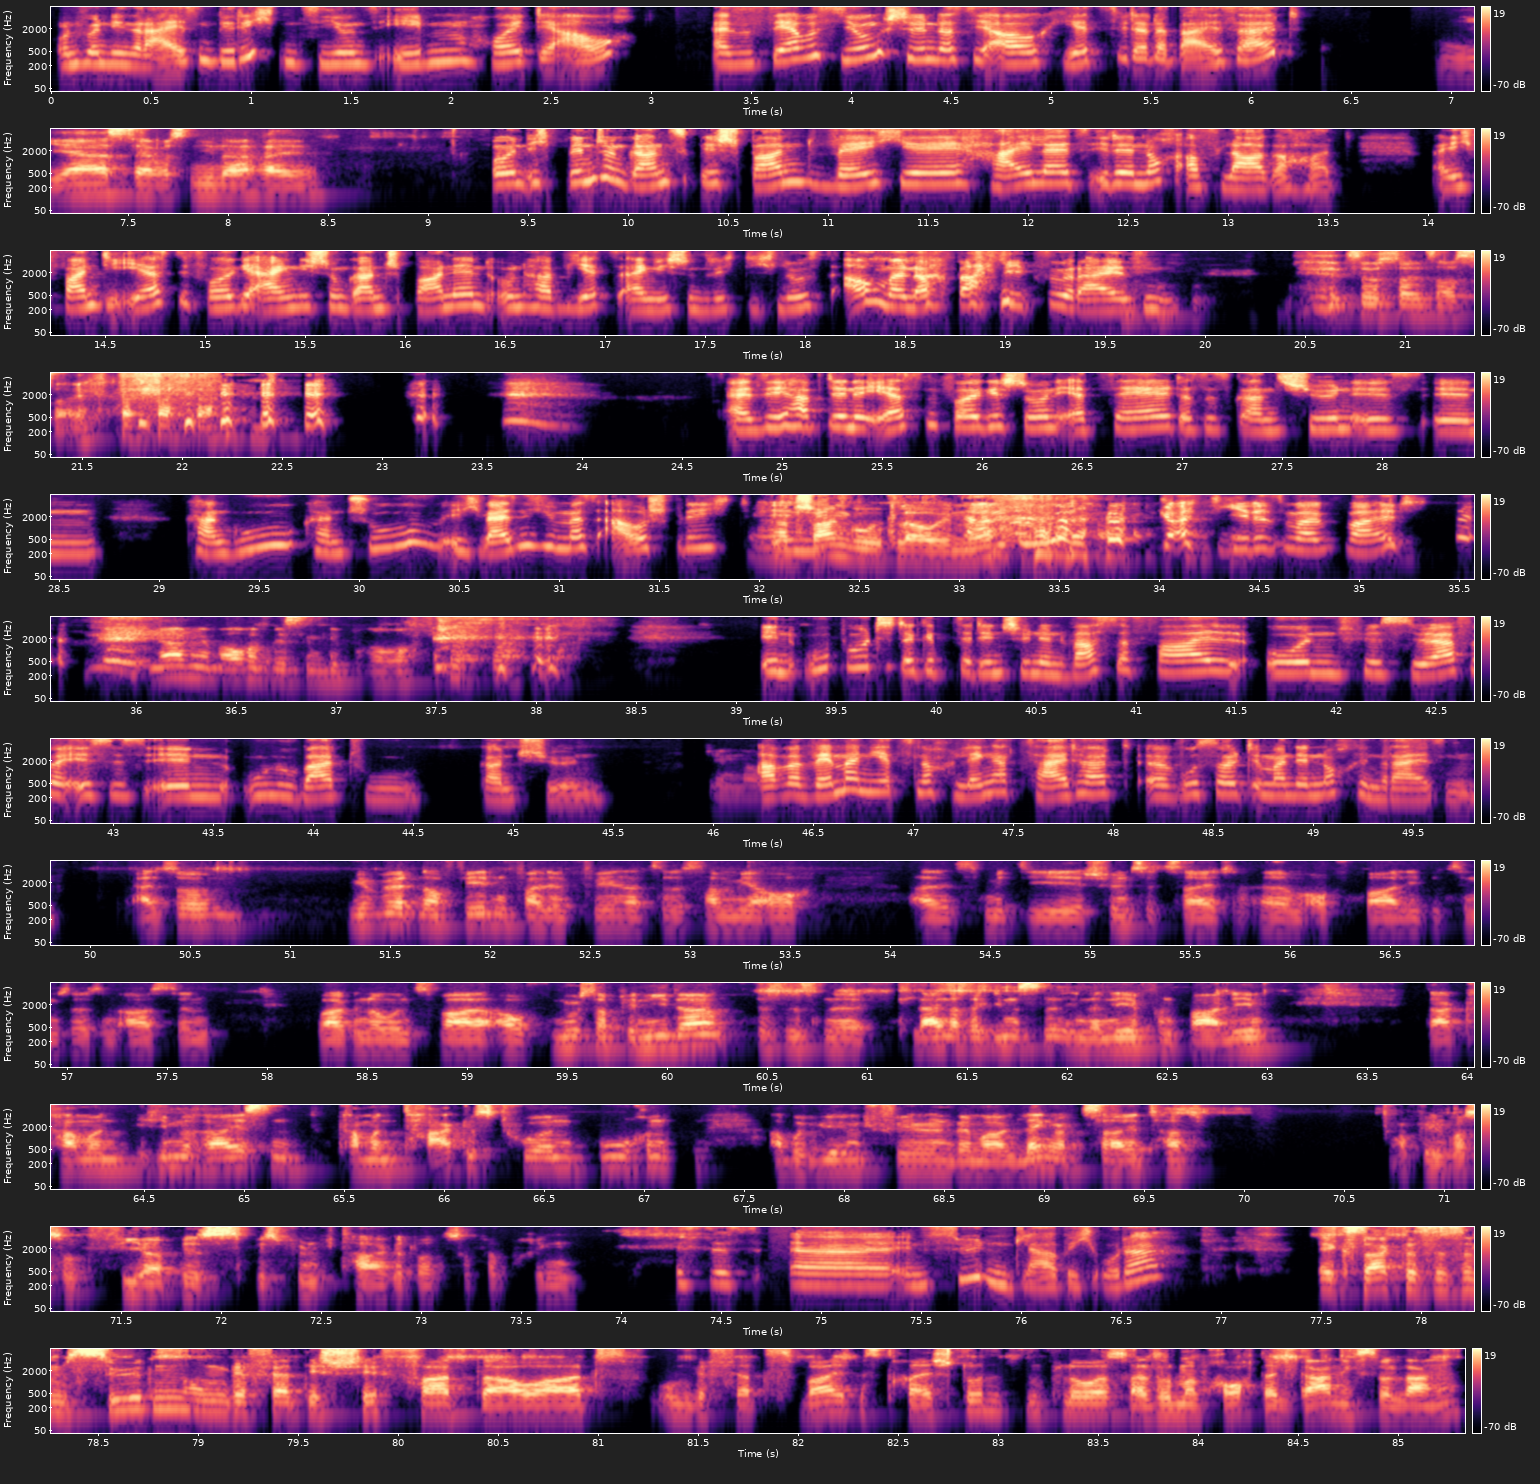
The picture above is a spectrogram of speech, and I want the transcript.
Und von den Reisen berichten sie uns eben heute auch. Also Servus Jungs, schön, dass ihr auch jetzt wieder dabei seid. Ja, Servus Nina, hi. Und ich bin schon ganz gespannt, welche Highlights ihr denn noch auf Lager habt. Weil ich fand die erste Folge eigentlich schon ganz spannend und habe jetzt eigentlich schon richtig Lust, auch mal nach Bali zu reisen. so soll es auch sein. also ihr habt in der ersten Folge schon erzählt, dass es ganz schön ist in Kangu, Kanchu, ich weiß nicht, wie man es ausspricht. Ja, Changu, glaube ich, ne? Gott, jedes Mal falsch. Ja, wir haben auch ein bisschen gebraucht. In Ubud, da gibt es ja den schönen Wasserfall und für Surfer ist es in Uluwatu ganz schön. Genau. Aber wenn man jetzt noch länger Zeit hat, äh, wo sollte man denn noch hinreisen? Also wir würden auf jeden Fall empfehlen, also das haben wir auch als mit die schönste Zeit ähm, auf Bali bzw. in Asien wahrgenommen, und zwar auf Nusa Penida. Das ist eine kleinere Insel in der Nähe von Bali. Da kann man hinreisen, kann man Tagestouren buchen, aber wir empfehlen, wenn man länger Zeit hat, auf jeden Fall so vier bis, bis fünf Tage dort zu verbringen. Ist es äh, im Süden, glaube ich, oder? Exakt, das ist im Süden ungefähr. Die Schifffahrt dauert ungefähr zwei bis drei Stunden plus. Also man braucht da gar nicht so lang.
